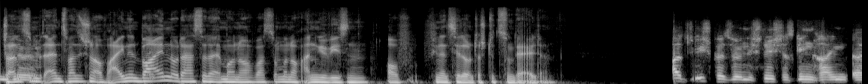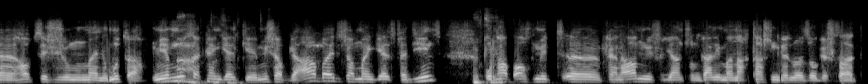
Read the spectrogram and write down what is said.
Standst du mit 21 schon auf eigenen Beinen oder hast du da immer noch, warst du immer noch angewiesen auf finanzielle Unterstützung der Eltern? Also ich persönlich nicht. Es ging rein äh, hauptsächlich um meine Mutter. Mir muss Ah, er kein Geld geben. Ich habe gearbeitet, ich habe mein Geld verdient Okay. und habe auch mit, äh, keine Ahnung wie viele Jahren schon gar nicht mal nach Taschengeld oder so gefragt.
